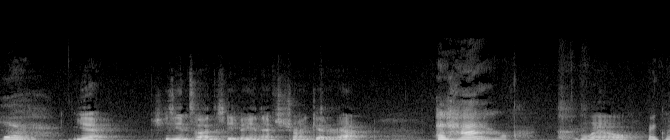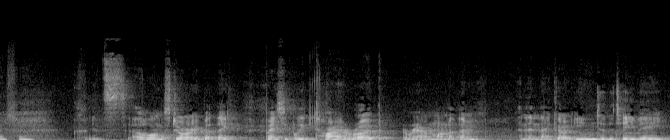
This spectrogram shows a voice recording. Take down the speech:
Yeah. Yeah, she's inside the TV, and they have to try and get her out. And how? Well, Great question. It's a long story, but they basically tie a rope around one of them, and then they go into the TV,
